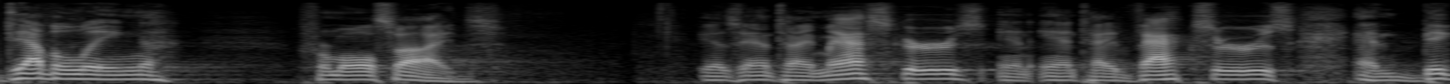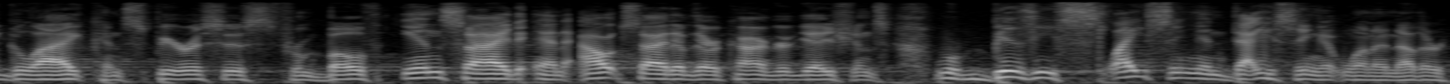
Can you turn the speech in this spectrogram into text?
deviling from all sides as anti maskers and anti vaxxers and big lie conspiracists from both inside and outside of their congregations were busy slicing and dicing at one another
